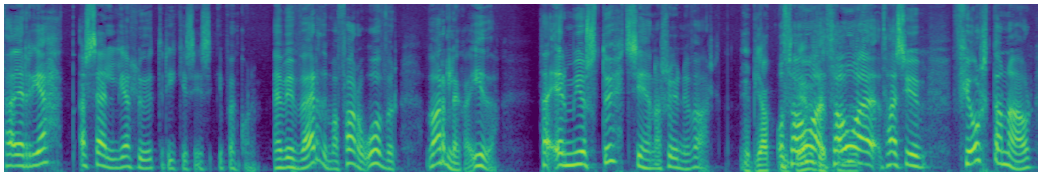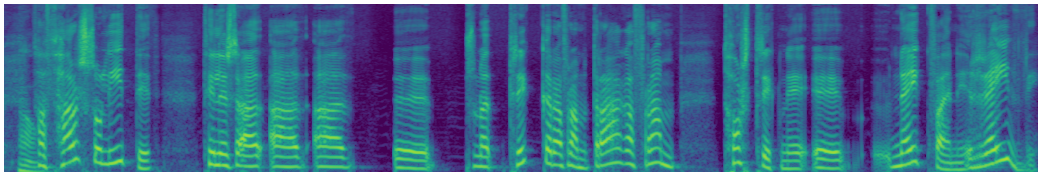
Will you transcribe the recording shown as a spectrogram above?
það er rétt að selja hlut ríkisins í bankunum en við verðum að fara ofur varlega í það það er mjög stutt síðan að hrunni var og þó að, að það séu 14 ár Já. það þarf svo lítið til þess að, að, að uh, svona tryggara fram, draga fram tortrygni, uh, neikvæðni, reyði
